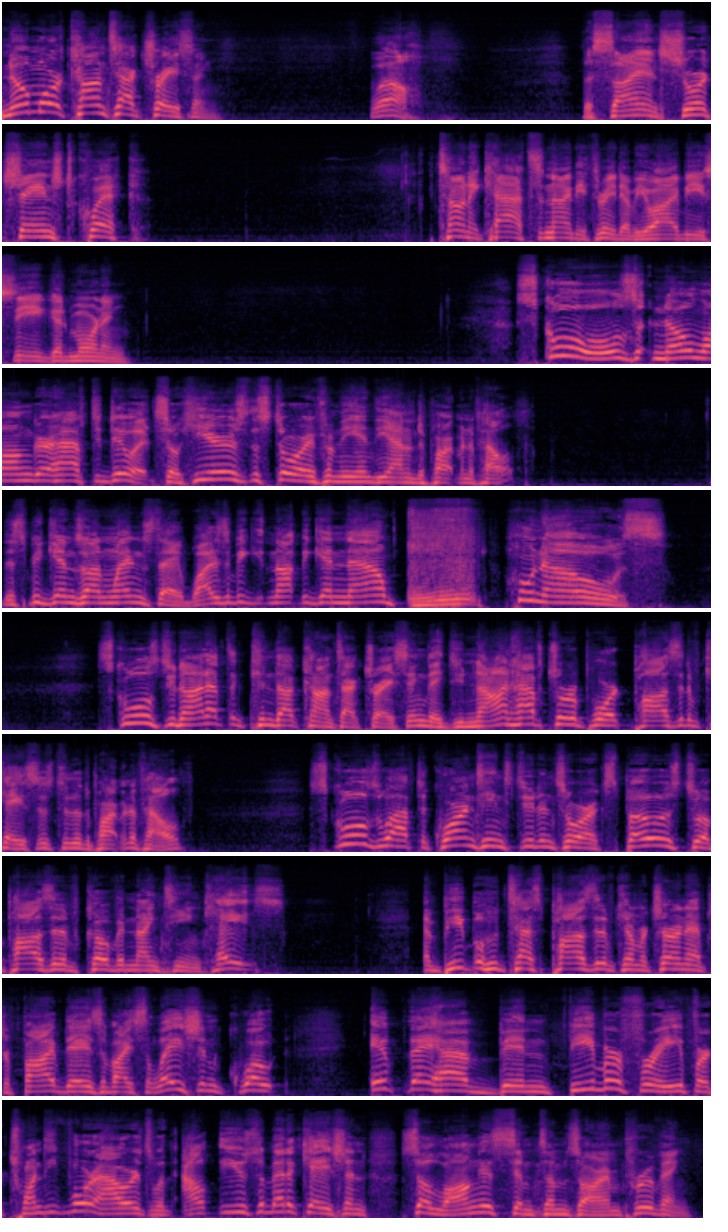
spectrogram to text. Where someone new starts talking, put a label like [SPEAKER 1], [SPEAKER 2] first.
[SPEAKER 1] No more contact tracing. Well, the science sure changed quick. Tony Katz, 93 WIBC. Good morning. Schools no longer have to do it. So here's the story from the Indiana Department of Health. This begins on Wednesday. Why does it be- not begin now? Who knows? Schools do not have to conduct contact tracing. They do not have to report positive cases to the Department of Health. Schools will have to quarantine students who are exposed to a positive COVID 19 case. And people who test positive can return after five days of isolation, quote, if they have been fever free for 24 hours without the use of medication, so long as symptoms are improving.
